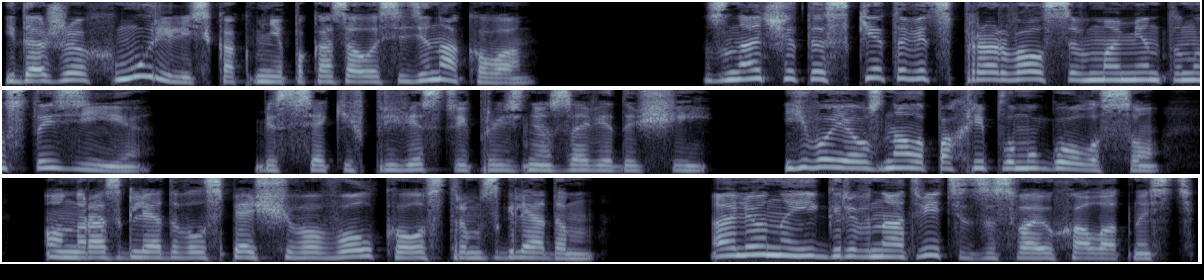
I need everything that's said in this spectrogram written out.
и даже хмурились, как мне показалось, одинаково. «Значит, эскетовец прорвался в момент анестезии», — без всяких приветствий произнес заведующий. Его я узнала по хриплому голосу. Он разглядывал спящего волка острым взглядом. Алена Игоревна ответит за свою халатность.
